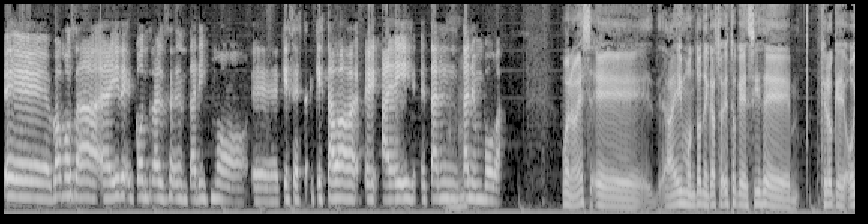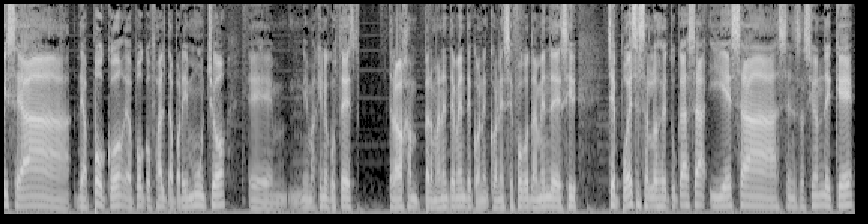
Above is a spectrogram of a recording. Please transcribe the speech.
eh, vamos a, ir contra el sedentarismo eh, que, que estaba eh, ahí tan, tan en boga. Bueno, es hay un montón de casos. Esto que decís de, creo que hoy se ha, de a poco, de a poco falta por ahí mucho. me imagino que ustedes trabajan permanentemente con, con, ese foco también de decir, che, puedes hacerlo desde tu casa y esa sensación de que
